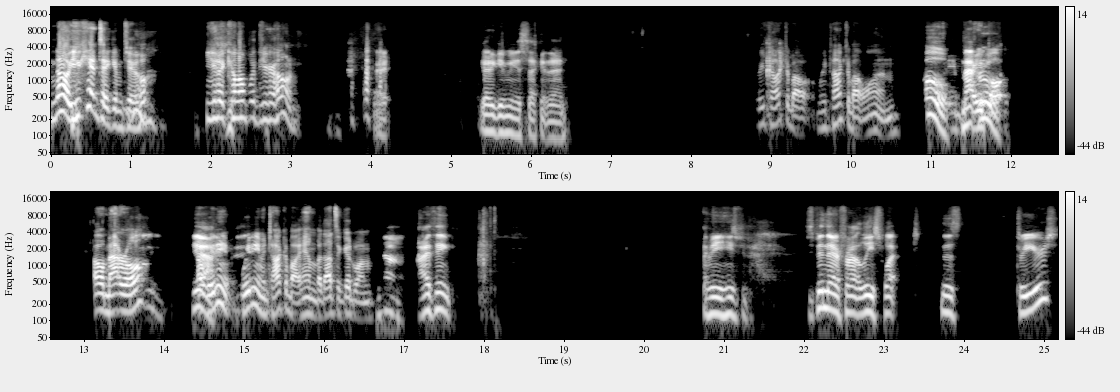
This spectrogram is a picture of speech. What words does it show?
No, you can't take him too. You got to come up with your own. All right. You got to give me a second then. We talked about we talked about one. Oh, Matt Rhule. Oh, Matt Rhule. Yeah, oh, we didn't we didn't even talk about him, but that's a good one. No, I think. I mean, he's he's been there for at least what this three years.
